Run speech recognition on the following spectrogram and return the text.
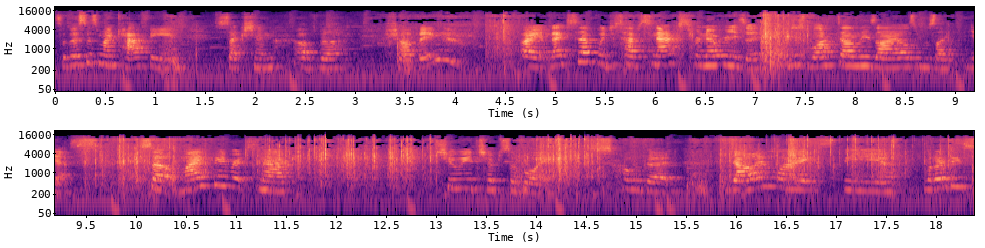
So this is my caffeine section of the shopping. All right, next up, we just have snacks for no reason. We just walked down these aisles and was like, yes. So my favorite snack, Chewy Chips Ahoy. So good. Dallin likes the, what are these?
